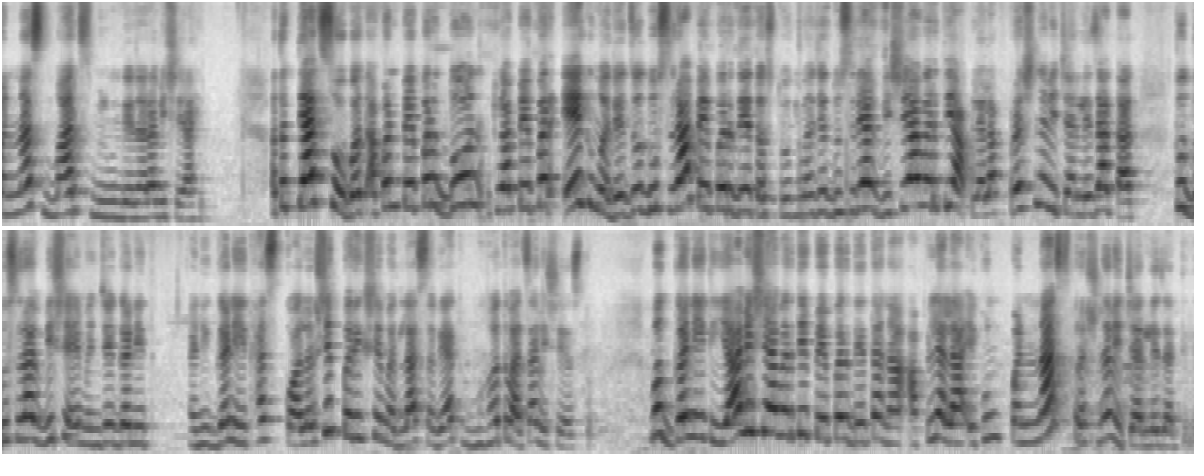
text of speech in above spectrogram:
पन्नास मार्क्स मिळवून देणारा विषय आहे. आता त्याच सोबत आपण पेपर दोन किंवा पेपर एक मध्ये जो दुसरा पेपर देत असतो किंवा जे दुसऱ्या विषयावरती आपल्याला प्रश्न विचारले जातात तो दुसरा विषय म्हणजे गणित. आणि गणित हा स्कॉलरशिप परीक्षेमधला सगळ्यात महत्त्वाचा विषय असतो. मग गणित या विषयावरती पेपर देताना आपल्याला एकूण पन्नास प्रश्न विचारले जातील.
